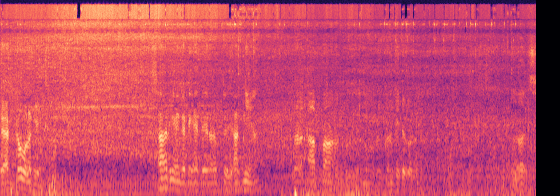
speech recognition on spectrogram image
ਗਿਆ ਢੋਲ ਗੇਟ ਸਾਰੀਆਂ ਗੱਡੀਆਂ ਦੇ ਰਾਹ ਤੇ ਜਾਂਦੀਆਂ। ਪਰ ਆਪਾਂ ਨੂੰ ਰੁਕਣ ਦੀ ਲੋੜ ਨਹੀਂ ਬਸ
